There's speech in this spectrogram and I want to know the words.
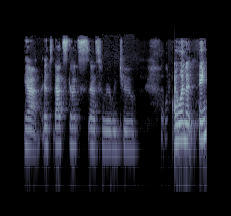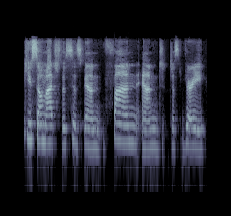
Yeah, it's that's that's that's really true. I want to thank you so much. This has been fun and just very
